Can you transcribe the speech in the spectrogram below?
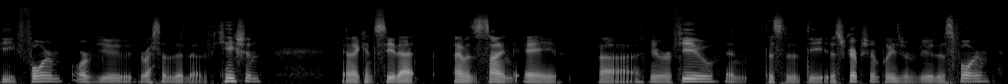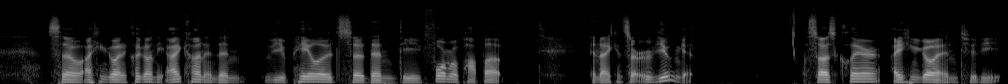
the form or view the rest of the notification. And I can see that I was assigned a uh, new review and this is the description. Please review this form. So I can go ahead and click on the icon and then view payload. So then the form will pop up and I can start reviewing it. So as Claire, I can go into the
